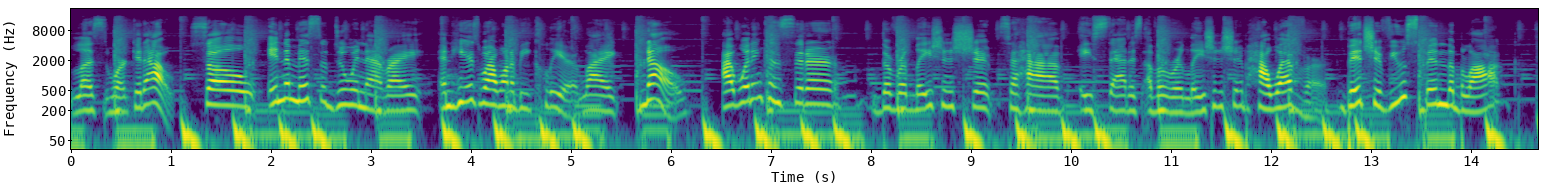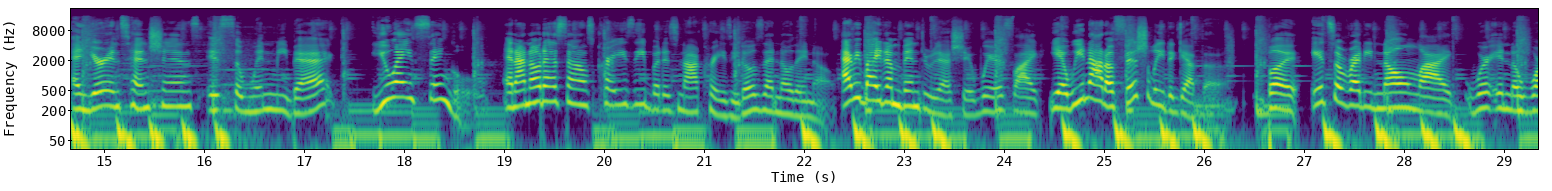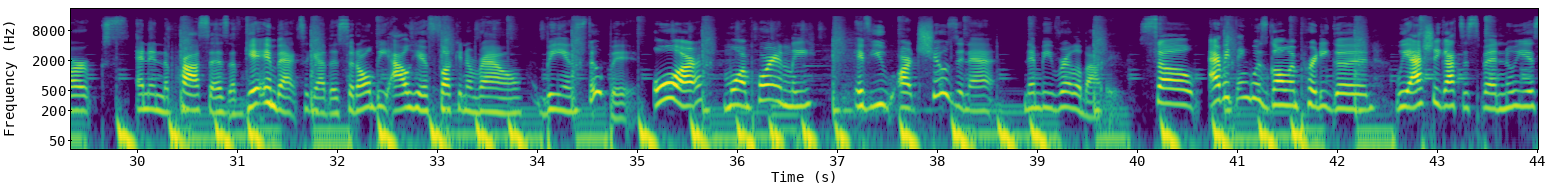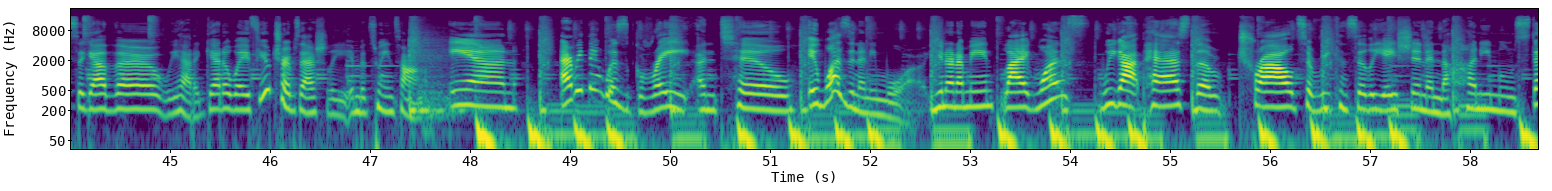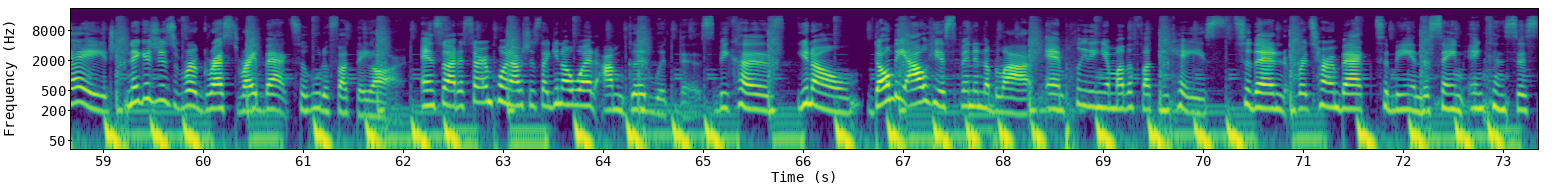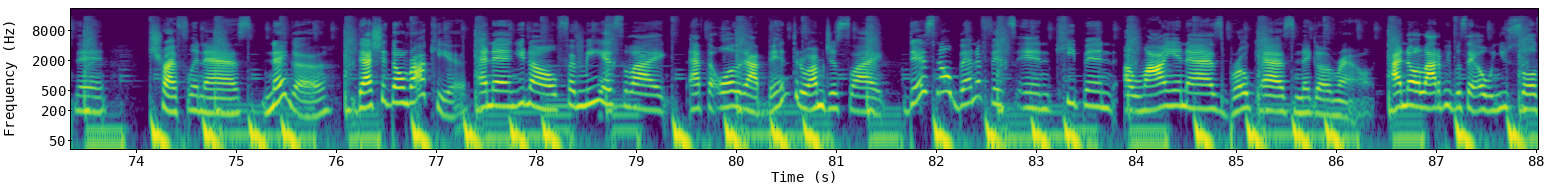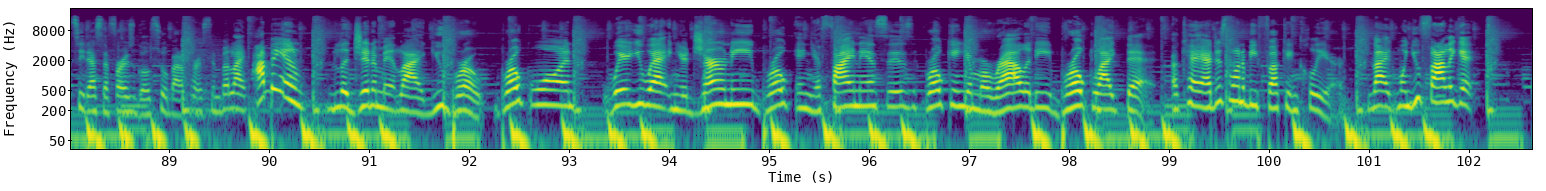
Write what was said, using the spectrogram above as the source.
let's work it out. So, in the midst of doing that, right? And here's where I want to be clear like, no, I wouldn't consider the relationship to have a status of a relationship. However, bitch, if you spin the block and your intentions is to win me back, you ain't single. And I know that sounds crazy, but it's not crazy. Those that know, they know. Everybody done been through that shit where it's like, yeah, we not officially together, but it's already known like we're in the works and in the process of getting back together. So don't be out here fucking around being stupid. Or more importantly, if you are choosing that, then be real about it. So everything was going pretty good. We actually got to spend New Year's together. We had a getaway, a few trips actually in between time. And everything was great until it wasn't anymore. You know what I mean? Like once we got past the trial to reconciliation and the honeymoon stage, niggas just regressed right back to who the fuck they are. And so at a certain point, I was just like, you know what? I'm good with this because, you know, don't be out here spinning the block and pleading your motherfucking case to then return back to being the same inconsistent, trifling ass nigga. That shit don't rock here. And then, you know, for me, it's like after all that I've been through, I'm just like, there's no benefits in keeping a lying ass, broke ass nigga around. I know a lot of people say, oh, when you salty, that's the first go to about a person. But like, I'm being legitimate, like, you broke. Broke on where you at in your journey, broke in your finances, broke in your morality, broke like that. Okay, I just want to be fucking clear. Like, when you finally get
